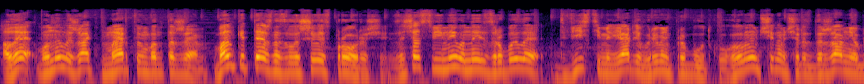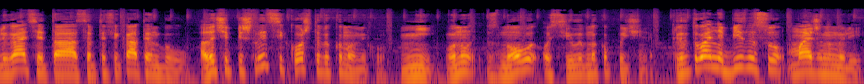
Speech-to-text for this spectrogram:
але вони лежать мертвим вантажем. Банки теж не залишились програші. За час війни вони зробили 200 мільярдів гривень прибутку, головним чином через державні облігації та сертифікати НБУ. Але чи пішли ці кошти в економіку? Ні, вони знову осіли в накопиченнях. Кредитування бізнесу майже на нулі.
